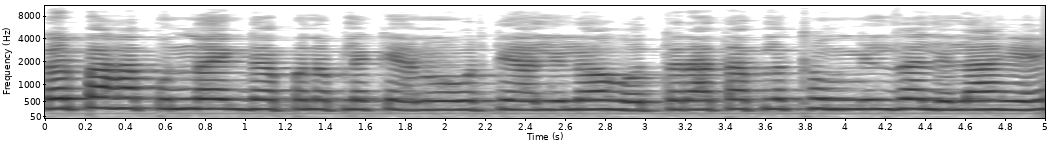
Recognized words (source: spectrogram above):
तर पहा पुन्हा एकदा आपण आपल्या कॅनवावरती आलेलो आहोत. तर आता आपलं थंबनेल झालेलं आहे.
